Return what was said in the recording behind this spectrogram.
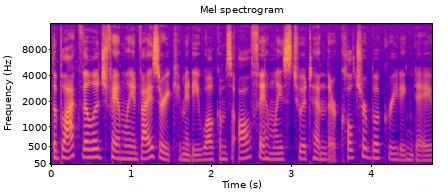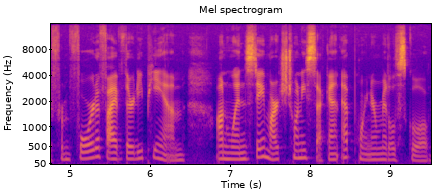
The Black Village Family Advisory Committee welcomes all families to attend their Culture Book Reading Day from 4 to 5:30 p.m. on Wednesday, March 22nd at Pointer Middle School.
